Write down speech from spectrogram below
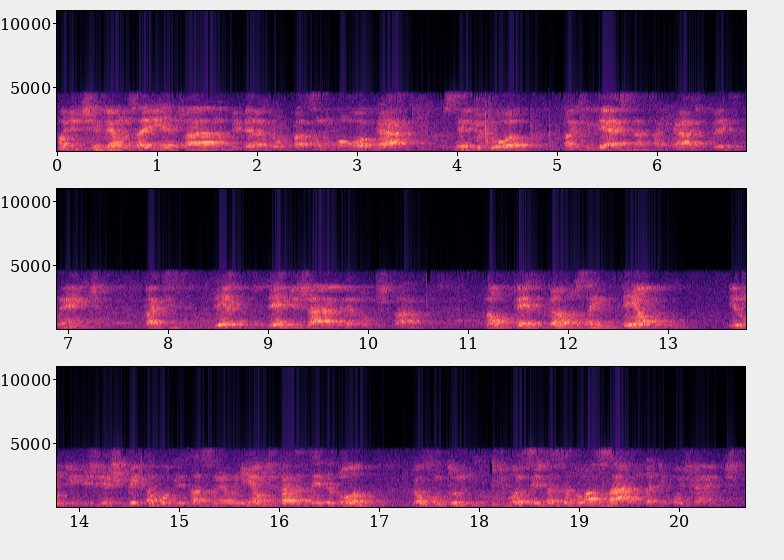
onde tivemos aí já na primeira preocupação de convocar o servidor para que viesse nessa casa o presidente, para que desde já, vereador Gustavo, não percamos aí tempo e no que diz respeito à mobilização e à união de cada servidor, porque o futuro de vocês está sendo lançado daqui por diante.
